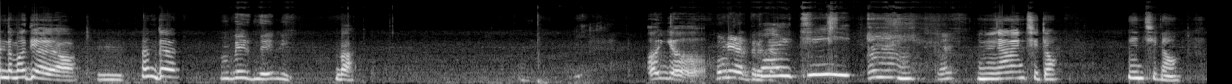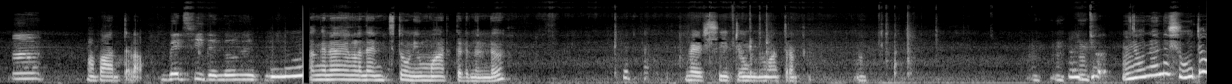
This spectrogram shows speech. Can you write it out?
എന്താ മതിയായോ? എന്താ? വരുന്നേനി വാ അയ്യോ Bye, G. ഞാൻ വെച്ചിട്ടോ വെച്ചിട്ടോ ആ പാർത്തിടാം ബെഡ്ഷീറ്റ് എന്തോ അങ്ങനെ ഞങ്ങൾ നനച്ച് തുണിയും വാർത്തിടുന്നുണ്ട് ബെഡ്ഷീറ്റും മാത്രം. ഷൂട്ടോ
